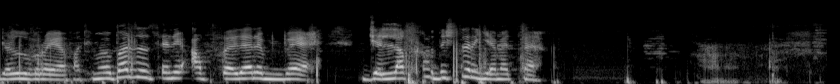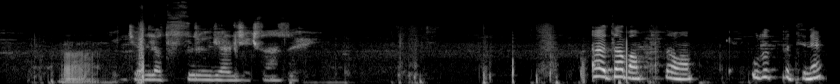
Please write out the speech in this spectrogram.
Gel buraya Fatime öpersen seni affederim be. Cellat kardeşleri yem etme. Cellat ısırığı gelecek sense. Evet tamam tamam. Uzat patini.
